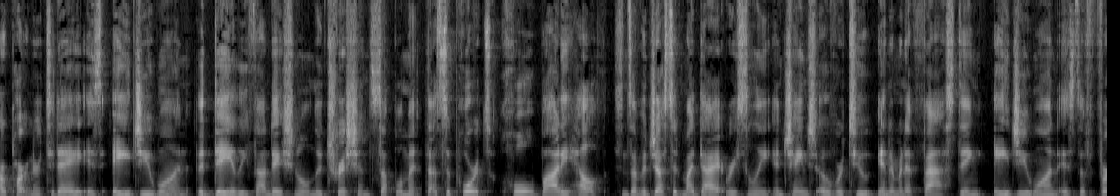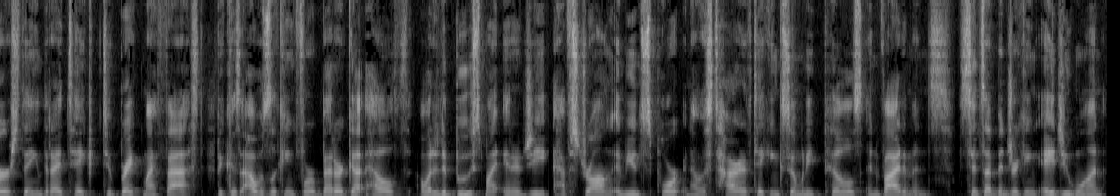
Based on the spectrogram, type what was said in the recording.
Our partner today is AG1, the daily foundational nutrition supplement that supports whole body health. Since I've adjusted my diet recently and changed over to intermittent fasting, AG1 is the first thing that I take to break my fast because I was looking for better gut health. I wanted to boost my energy, have strong immune support, and I was tired of taking so many pills and vitamins. Since I've been drinking AG1,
